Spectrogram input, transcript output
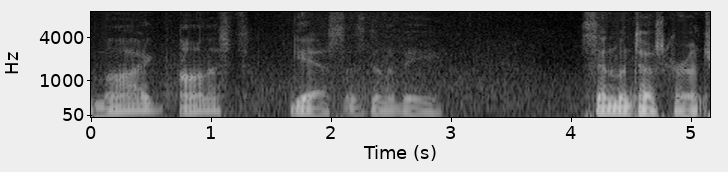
My honest guess is going to be cinnamon toast crunch.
